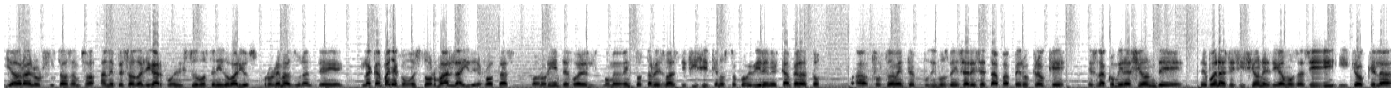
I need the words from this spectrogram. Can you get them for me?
y ahora los resultados han, empezado a llegar. Como visto, hemos tenido varios problemas durante la campaña, como es normal, hay derrotas. Con Oriente fue el momento tal vez más difícil que nos tocó vivir en el campeonato. Afortunadamente pudimos vencer esa etapa, pero creo que es una combinación de, de buenas decisiones, digamos así, y creo que la,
